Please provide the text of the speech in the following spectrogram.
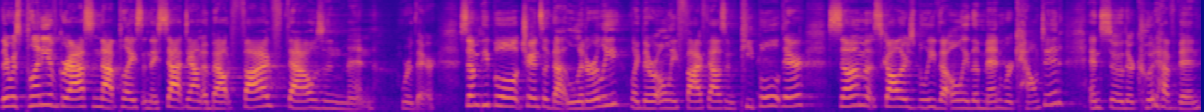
There was plenty of grass in that place, and they sat down. About 5,000 men were there. Some people translate that literally, like there were only 5,000 people there. Some scholars believe that only the men were counted, and so there could have been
